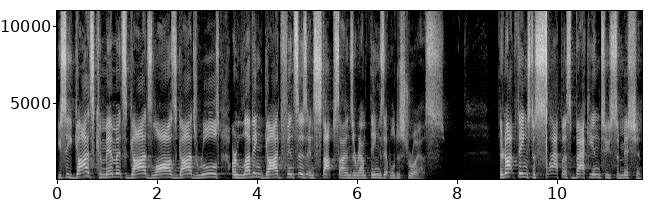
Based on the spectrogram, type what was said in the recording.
you see, God's commandments, God's laws, God's rules are loving God fences and stop signs around things that will destroy us. They're not things to slap us back into submission.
